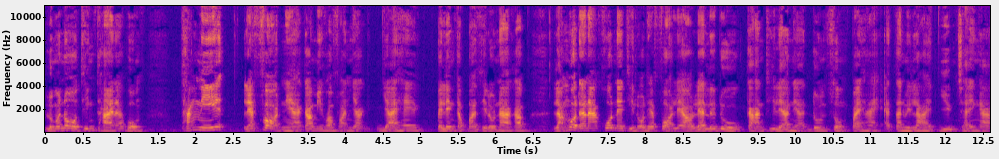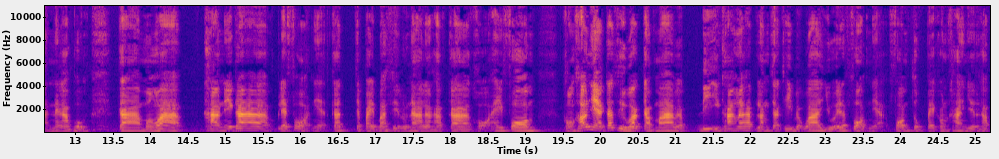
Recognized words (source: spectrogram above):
โรมาโนทิ้งท้ายนะครับผม ทั้งนี้ แรดฟอร์ดเนี่ยก็มีความฝันอยากย้ายให้ไปเล่นกับบาร์เซโลนาครับ หลังหมดอนาคตในถิ่นโอลด์แทฟฟอร์ดแล้ว และฤดูกาลที่แล้วเนี่ยโดนส่งไปให้แอตตันวิลล่ายืมใช้งานนะครับผมกามองว่าคราวนี้ก็แรดฟอร์ดเนี่ยก็จะไปบาร์เซโลนาแล้วครับก็ขอให้ฟอร์มของเขาเนี่ยก็ถือว่ากลับมาแบบดีอีกครั้งนะครับ หลังจากที่แบบว่าอยู่แอตฟอร์ดเนี่ยฟอร์มตกไปค่อนข้างเยอะครับ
